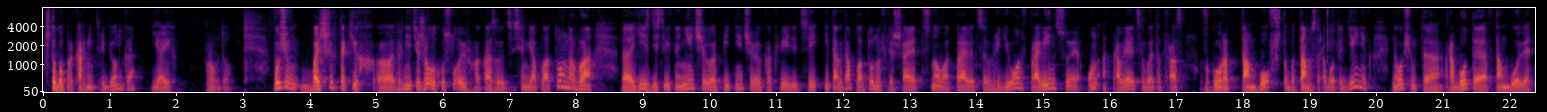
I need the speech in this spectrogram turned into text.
Чтобы прокормить ребенка, я их продал. В общем, больших таких, э, вернее, тяжелых условиях оказывается семья Платонова. Э, есть действительно нечего, пить нечего, как видите. И тогда Платонов решает снова отправиться в регион, в провинцию. Он отправляется в этот раз в город Тамбов, чтобы там заработать денег. Ну, в общем-то, работая в Тамбове,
